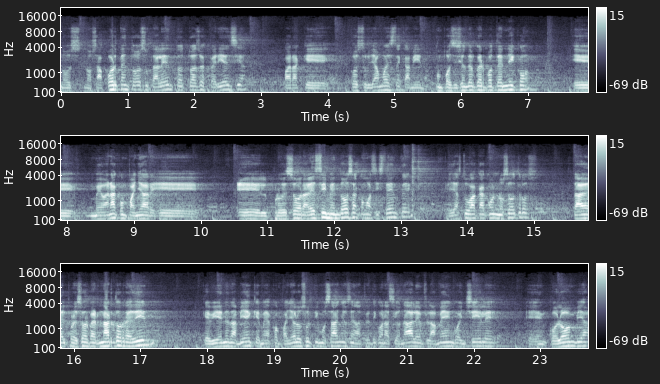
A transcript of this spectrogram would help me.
nos, nos aporten todo su talento, toda su experiencia para que construyamos este camino. Composición del cuerpo técnico, eh, me van a acompañar eh, el profesor Alessi Mendoza como asistente, que ya estuvo acá con nosotros, está el profesor Bernardo Redín, que viene también, que me acompañó los últimos años en Atlético Nacional, en Flamengo, en Chile, en Colombia.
